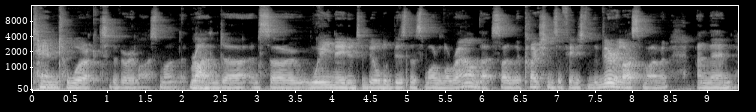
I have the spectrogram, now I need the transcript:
tend to work to the very last moment, Right. And uh, and so we needed to build a business model around that, so the collections are finished at the very last moment, and then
